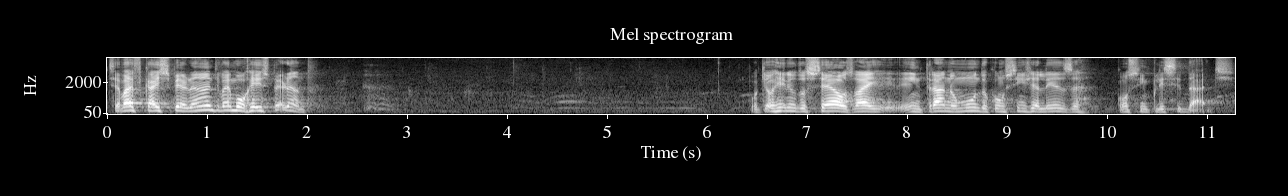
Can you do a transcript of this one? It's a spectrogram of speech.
você vai ficar esperando e vai morrer esperando. Porque o reino dos céus vai entrar no mundo com singeleza, com simplicidade,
